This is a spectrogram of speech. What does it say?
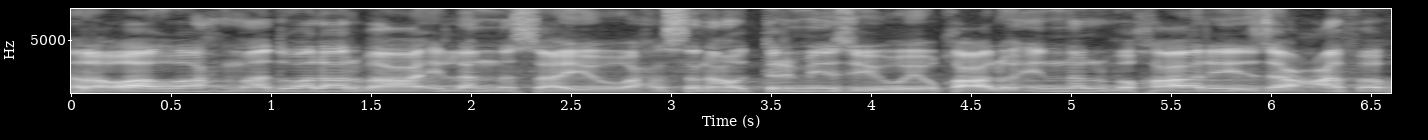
رواه احمد والاربعه الا النسائی وحسنه الترمذی ویقال ان البخاری ضعفه.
